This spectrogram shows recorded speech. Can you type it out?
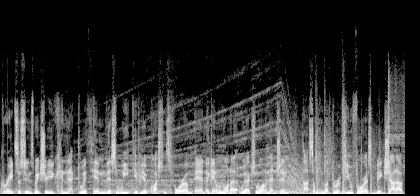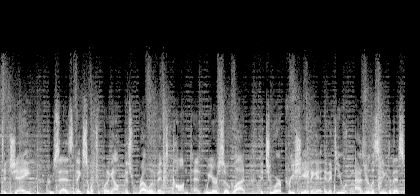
Great. So students, make sure you connect with him this week if you have questions for him. And again, we want to we actually want to mention uh, someone who left a review for us. Big shout out to Jay, who says, "Thanks so much for putting out this relevant content. We are so glad that you are appreciating it. And if you, as you're listening to this."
